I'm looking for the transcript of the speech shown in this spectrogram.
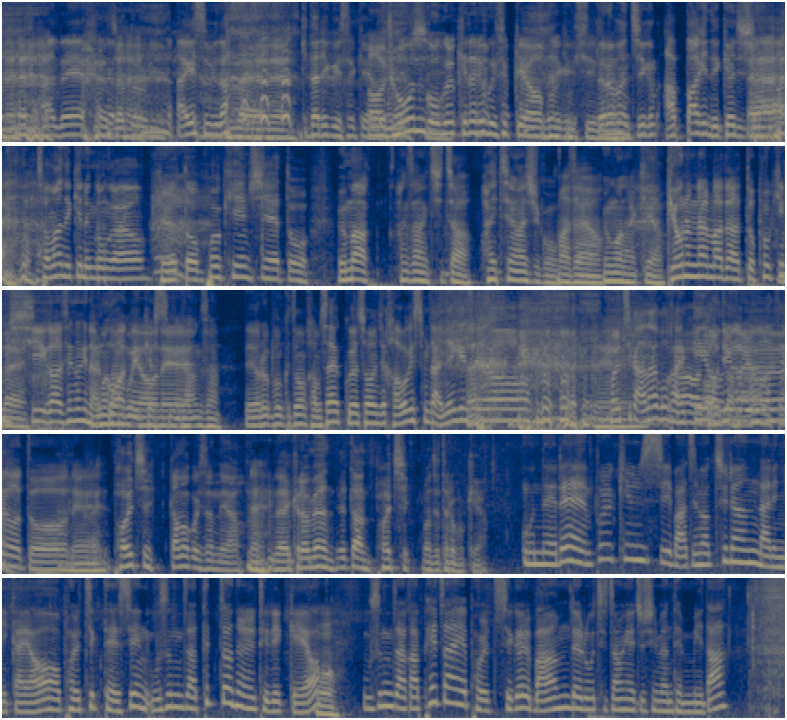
아, 네. 알겠습니다. 네, 네. 기다리고 있을게요. 어, 좋은. 곡을 기다리고 있을게요, 기다리고 폴킴 씨. 여러분 지금 압박이 느껴지시나요? 저만 느끼는 건가요? 그리고 또 폴킴 씨의 또 음악 항상 진짜 화이팅 하시고 맞아요. 응원할게요. 비 오는 날마다 또 폴킴 네. 씨가 생각이 날 것 같네요. 있겠습니다. 네. 항상. 네 여러분 그동안 감사했고요. 저 이제 가보겠습니다. 안녕히 계세요. 네. 벌칙 안 하고 갈게요. 아, 어디 네. 가려고 하세요 또. 네. 벌칙 까먹고 있었네요. 네. 네, 그러면 일단 벌칙 먼저 들어볼게요. 오늘은 폴킴 씨 마지막 출연 날이니까요. 벌칙 대신 우승자 특전을 드릴게요. 어. 우승자가 패자의 벌칙을 마음대로 지정해 주시면 됩니다.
